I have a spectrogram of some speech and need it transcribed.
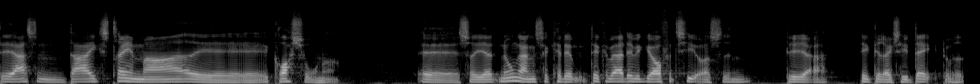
det er sådan, der er ekstremt meget øh, gråzoner. Øh, så jeg, nogle gange, så kan det, det kan være det, vi gjorde for 10 år siden. Det er ikke det rigtige i dag, du ved.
